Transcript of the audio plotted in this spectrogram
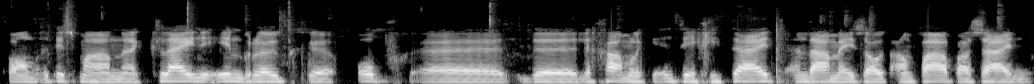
van het is maar een kleine inbreuk op de lichamelijke integriteit en daarmee zou het aanvaardbaar zijn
